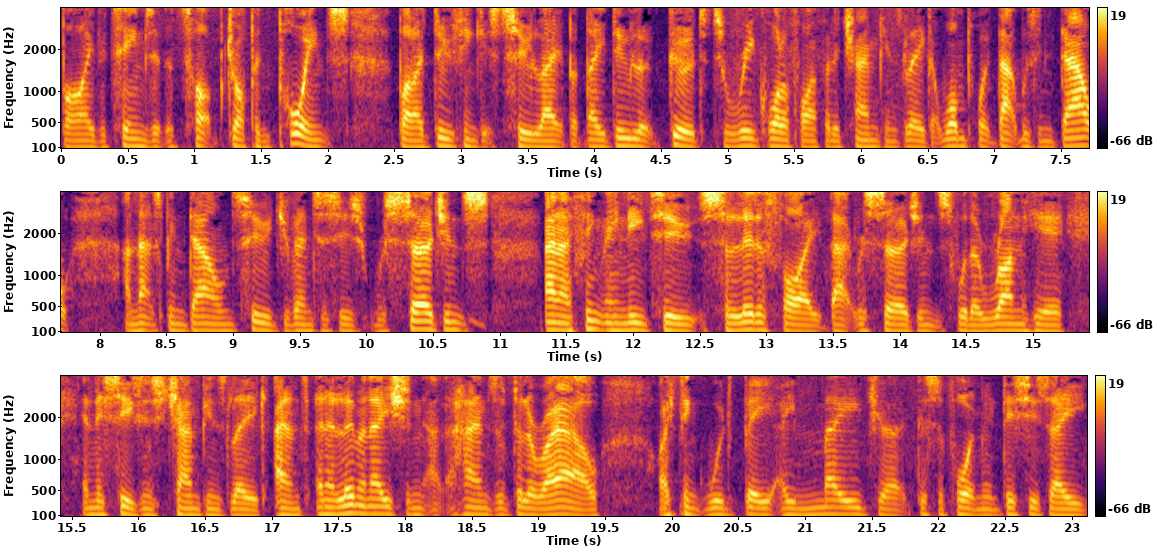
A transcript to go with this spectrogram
by the teams at the top dropping points, but I do think it's too late. But they do look good to re-qualify for the Champions League. At one point, that was in doubt, and that's been down to Juventus's resurgence. And I think they need to solidify that resurgence with a run here in this season's Champions League and an elimination at the hands of Villarreal I think would be a major disappointment. This is a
